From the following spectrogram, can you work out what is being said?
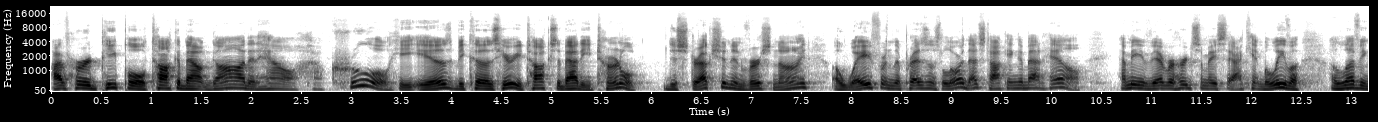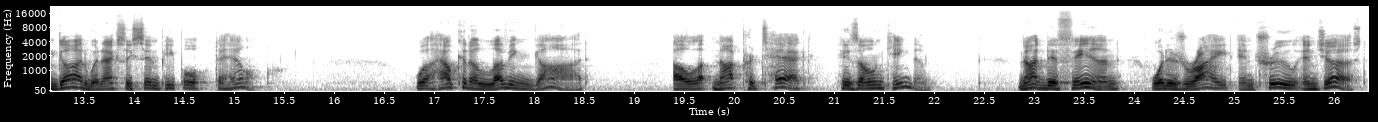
I've heard people talk about God and how, how cruel he is because here he talks about eternal destruction in verse 9, away from the presence of the Lord. That's talking about hell. How many of you have ever heard somebody say, I can't believe a, a loving God would actually send people to hell? Well, how could a loving God not protect his own kingdom? Not defend what is right and true and just.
